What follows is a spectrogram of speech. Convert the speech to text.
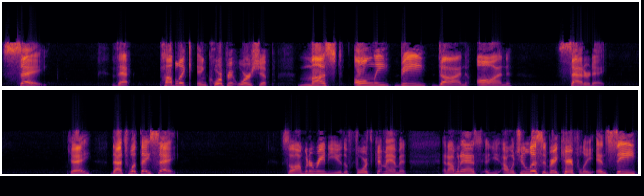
say that public and corporate worship must only be done on Saturday. Okay? That's what they say. So I'm going to read to you the fourth commandment, and I'm going to ask, I want you to listen very carefully and see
